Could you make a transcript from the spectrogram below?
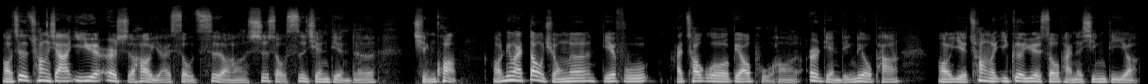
哦，这是创下一月二十号以来首次啊失守四千点的情况。哦，另外道琼呢跌幅还超过标普哈二点零六趴，哦也创了一个月收盘的新低啊。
